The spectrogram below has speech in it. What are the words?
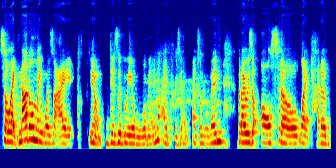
So, like, not only was I, you know, visibly a woman, I present as a woman, but I was also like had a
